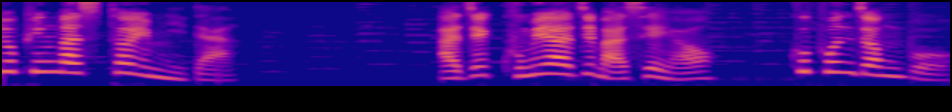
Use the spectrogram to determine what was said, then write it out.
쇼핑마스터입니다. 아직 구매하지 마세요. 쿠폰 정보,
